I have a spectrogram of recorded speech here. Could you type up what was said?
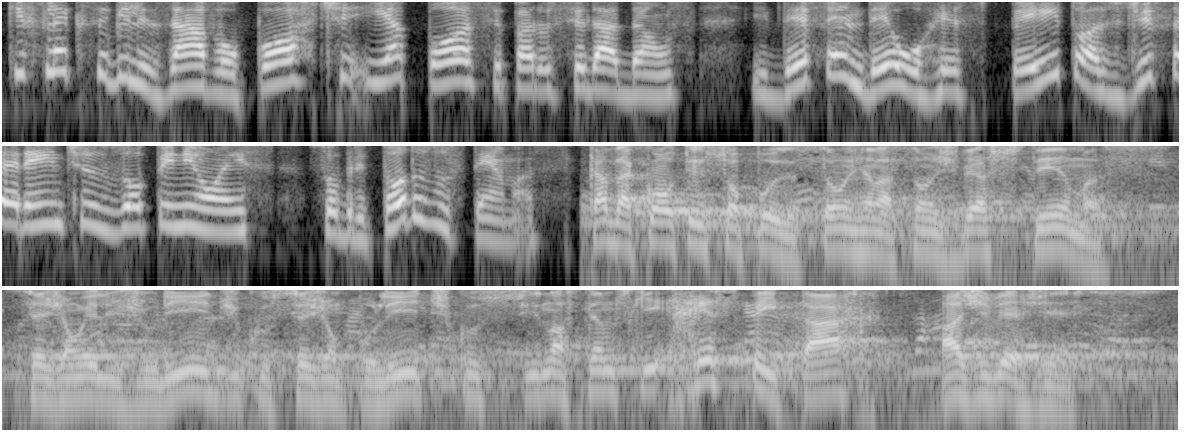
que flexibilizava o porte e a posse para os cidadãos, e defendeu o respeito às diferentes opiniões sobre todos os temas. Cada qual tem sua posição em relação a diversos temas, sejam eles jurídicos, sejam políticos, e nós temos que respeitar as divergências.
